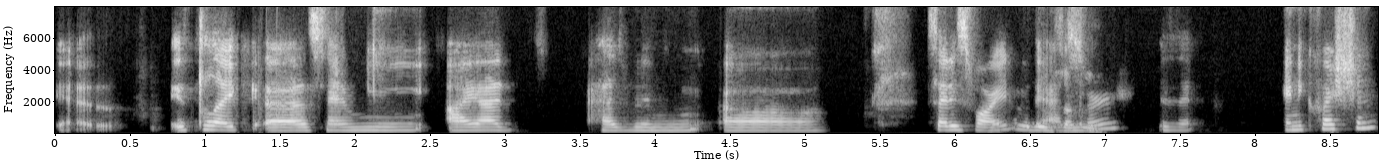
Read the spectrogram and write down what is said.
Yeah, it's like uh, Sami Ayad has been uh, satisfied with the answer. Is it any question?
